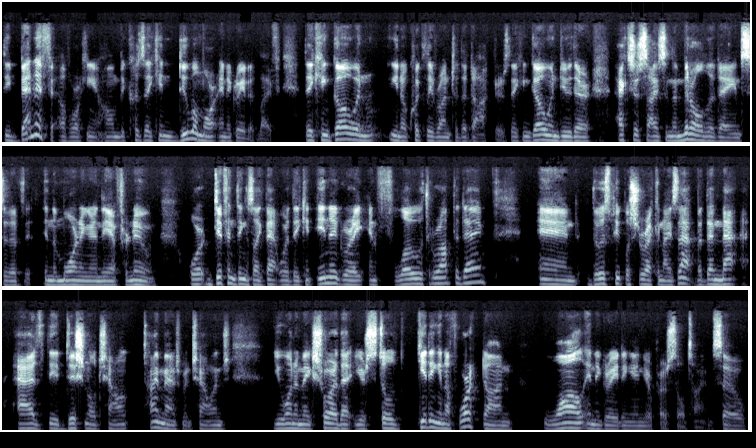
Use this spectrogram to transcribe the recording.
the benefit of working at home because they can do a more integrated life. They can go and you know quickly run to the doctors. They can go and do their exercise in the middle of the day instead of in the morning or in the afternoon, or different things like that where they can integrate and flow throughout the day. And those people should recognize that. But then that adds the additional time management challenge you want to make sure that you're still getting enough work done while integrating in your personal time. So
